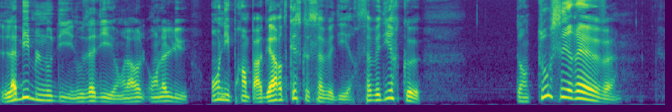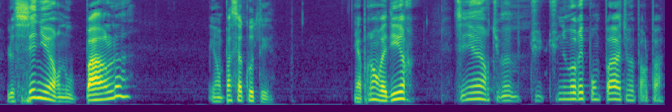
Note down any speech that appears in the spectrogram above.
la Bible nous dit, nous a dit, on l'a lu, on n'y prend pas garde. Qu'est-ce que ça veut dire? Ça veut dire que dans tous ces rêves, le Seigneur nous parle et on passe à côté. Et après, on va dire, Seigneur, tu, ne me réponds pas, tu ne me parles pas.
